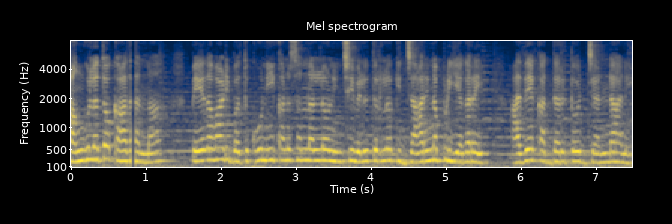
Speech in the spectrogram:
హంగులతో కాదన్నా పేదవాడి బతుకు నీ కనుసన్నల్లో నుంచి వెలుతురులోకి జారినప్పుడు ఎగరై అదే కద్దరితో జెండాని.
